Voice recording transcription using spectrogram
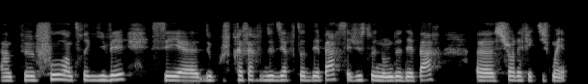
un peu faux entre guillemets. C'est du coup je préfère de dire taux de départ, c'est juste le nombre de départs sur l'effectif moyen.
